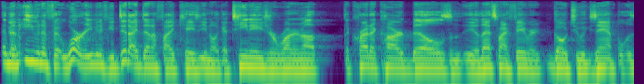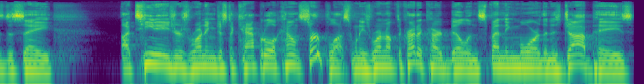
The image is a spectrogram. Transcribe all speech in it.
And then even if it were, even if you did identify case, you know, like a teenager running up the credit card bills, and you know, that's my favorite go-to example is to say a teenager's running just a capital account surplus when he's running up the credit card bill and spending more than his job pays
